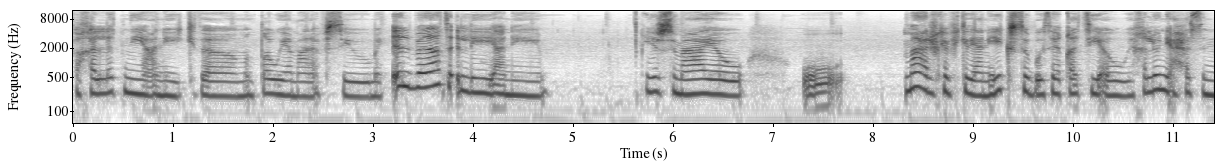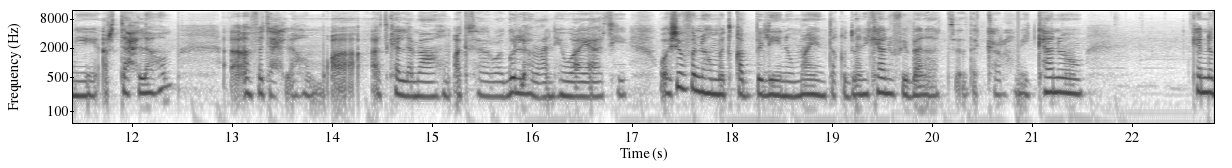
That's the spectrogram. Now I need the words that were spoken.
فخلتني يعني كذا منطوية مع نفسي ومك... البنات اللي يعني يجلسوا معايا و... و... ما أعرف كيف كذا يعني يكسبوا ثقتي أو يخلوني أحس إني أرتاح لهم. أنفتح لهم وأتكلم معاهم أكثر وأقول لهم عن هواياتي وأشوف إنهم متقبلين وما ينتقدون. يعني كانوا في بنات أتذكرهم. يعني كانوا كانوا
